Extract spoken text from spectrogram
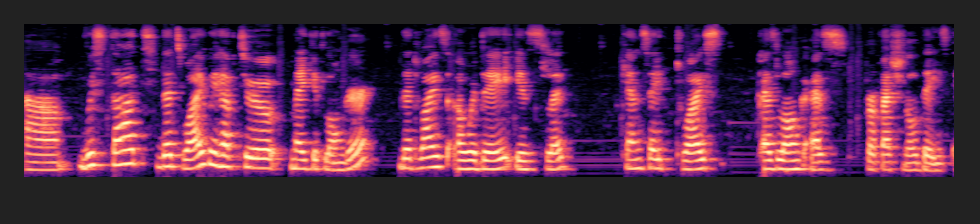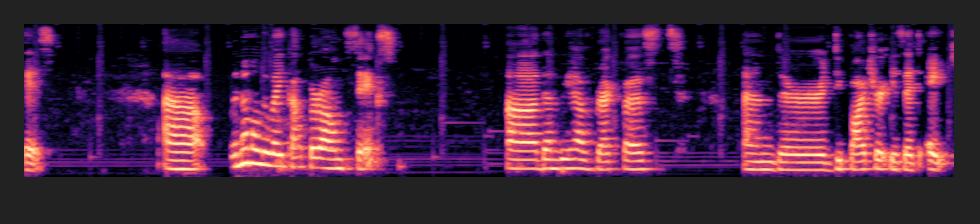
Uh, we start that's why we have to make it longer. That why our day is let can say twice as long as professional days is. Uh, we normally wake up around six uh, then we have breakfast, and their departure is at 8.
